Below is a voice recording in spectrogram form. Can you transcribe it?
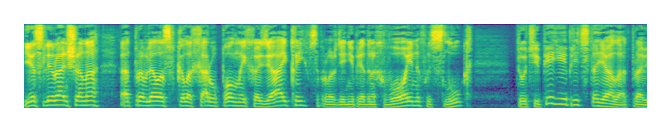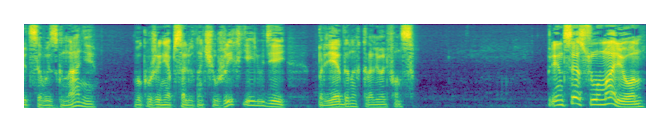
Если раньше она отправлялась в Калахару полной хозяйкой в сопровождении преданных воинов и слуг, то теперь ей предстояло отправиться в изгнание в окружении абсолютно чужих ей людей, преданных королю Альфонсо. Принцессу Марион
